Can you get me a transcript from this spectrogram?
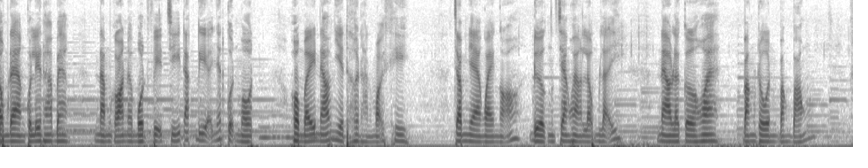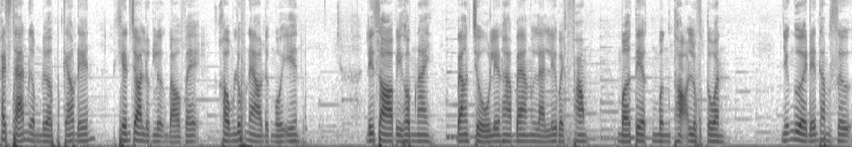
Tổng đàn của Liên Hoa Bang nằm gọn ở một vị trí đắc địa nhất quận 1. Hôm ấy náo nhiệt hơn hẳn mọi khi. Trong nhà ngoài ngõ được trang hoàng lộng lẫy, nào là cờ hoa, băng rôn, băng bóng. Khách xá nườm nượp kéo đến, khiến cho lực lượng bảo vệ không lúc nào được ngồi yên. Lý do vì hôm nay, bang chủ Liên Hoa Bang là Lưu Bạch Phong mở tiệc mừng thọ lục tuần. Những người đến tham dự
